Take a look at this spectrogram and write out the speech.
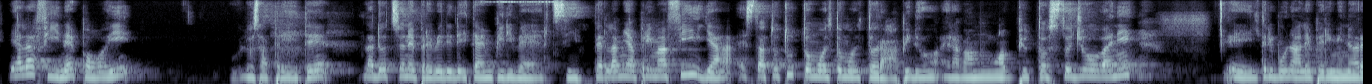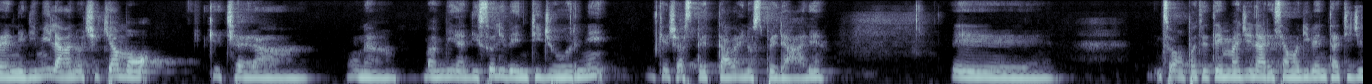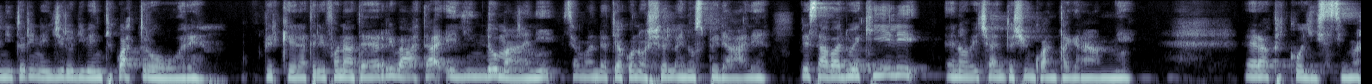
E alla fine poi, lo saprete, l'adozione prevede dei tempi diversi. Per la mia prima figlia è stato tutto molto molto rapido, eravamo piuttosto giovani, e il Tribunale per i minorenni di Milano ci chiamò che c'era una bambina di soli 20 giorni che ci aspettava in ospedale. E, insomma, potete immaginare, siamo diventati genitori nel giro di 24 ore, perché la telefonata è arrivata e l'indomani siamo andati a conoscerla in ospedale. Pesava 2 kg e 950 grammi. Era piccolissima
